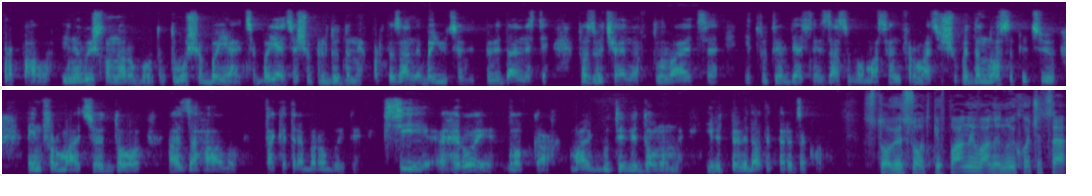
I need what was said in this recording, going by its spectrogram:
пропало і не вийшло на роботу, тому що бояться. Бояться, що прийдуть до них партизани, боються відповідальності. То звичайно впливається, і тут я вдячний засобам масової інформації, що ви доносите цю інформацію до загалу. Так і треба робити. Всі герої в лапках мають бути відомими і відповідати перед законом. Сто відсотків, пане Іване. Ну і хочеться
